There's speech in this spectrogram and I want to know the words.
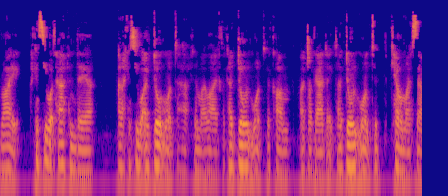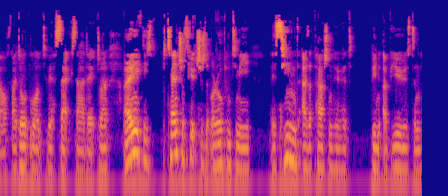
right, I can see what's happened there, and I can see what I don't want to happen in my life. Like, I don't want to become a drug addict. I don't want to kill myself. I don't want to be a sex addict or, or any of these potential futures that were open to me. It seemed as a person who had been abused and,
